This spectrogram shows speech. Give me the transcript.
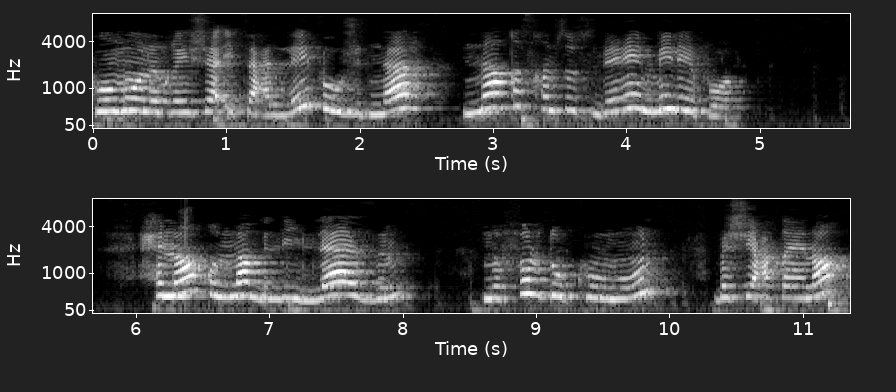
كمون الغشائي تاع الليف وجدناه ناقص خمسة وسبعين ميلي فولت حنا قلنا بلي لازم نفرضو كمون باش يعطينا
